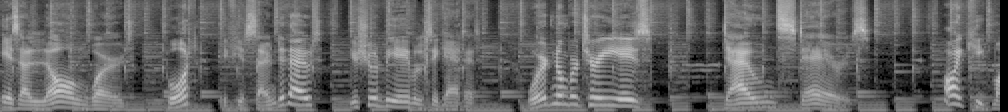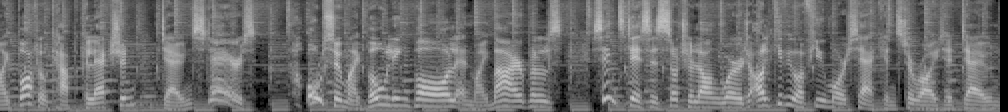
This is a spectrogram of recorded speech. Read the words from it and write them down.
is a long word, but if you sound it out, you should be able to get it. Word number three is downstairs. I keep my bottle cap collection downstairs. Also, my bowling ball and my marbles. Since this is such a long word, I'll give you a few more seconds to write it down.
